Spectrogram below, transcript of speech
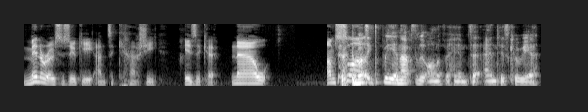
Minoru Suzuki, and Takashi Iizuka. Now, I'm It must be an absolute honor for him to end his career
